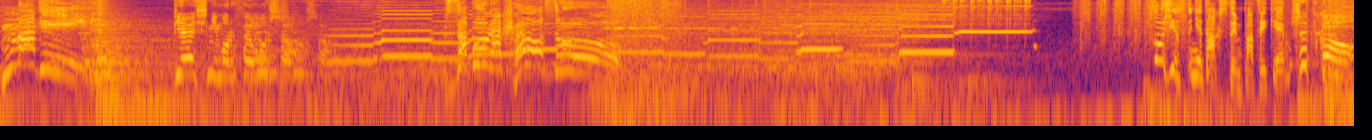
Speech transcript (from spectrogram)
magii! Pieśń Morfeusza. Zabora chaosu! Coś jest nie tak z tym patykiem. Szybko!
